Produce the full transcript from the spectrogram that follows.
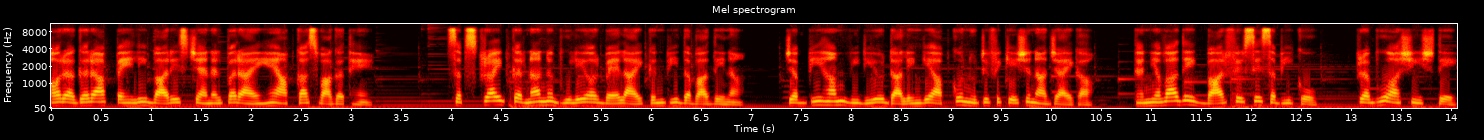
और अगर आप पहली बार इस चैनल पर आए हैं, आपका स्वागत है। सब्सक्राइब करना न भूले और बेल आइकन भी दबा देना। जब भी हम वीडियो डालेंगे, आपको नोटिफिकेशन आ जाएगा। धन्यवाद एक बार फिर से सभी को। प्रभु आशीष दे।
